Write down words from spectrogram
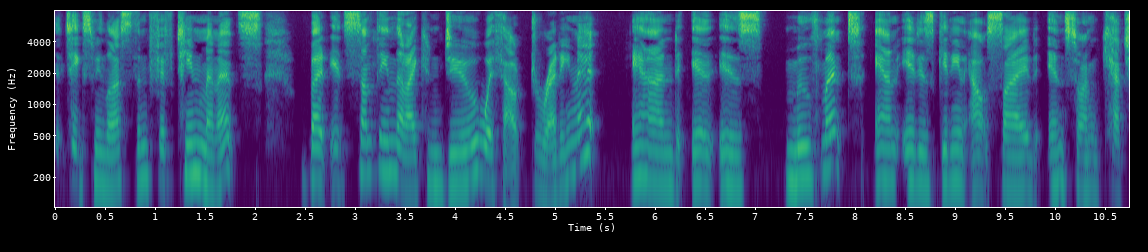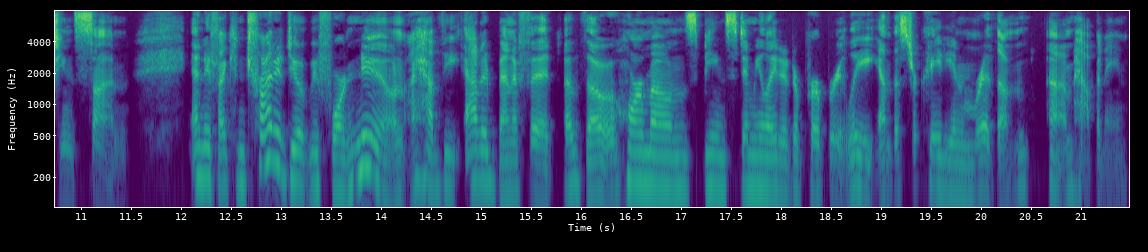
It takes me less than 15 minutes, but it's something that I can do without dreading it. And it is movement and it is getting outside. And so I'm catching sun. And if I can try to do it before noon, I have the added benefit of the hormones being stimulated appropriately and the circadian rhythm um, happening.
